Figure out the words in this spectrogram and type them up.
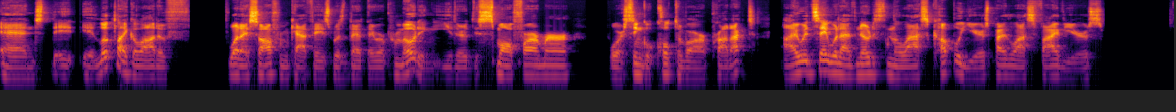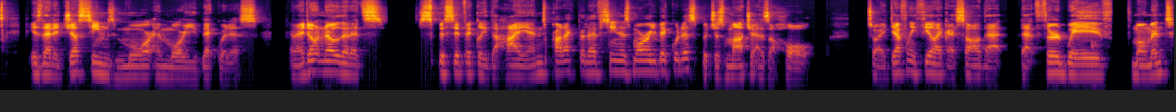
and it, it looked like a lot of what I saw from cafes was that they were promoting either the small farmer or single cultivar product. I would say what I've noticed in the last couple years, probably the last five years, is that it just seems more and more ubiquitous. And I don't know that it's specifically the high end product that I've seen as more ubiquitous, but just matcha as a whole. So I definitely feel like I saw that that third wave moment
